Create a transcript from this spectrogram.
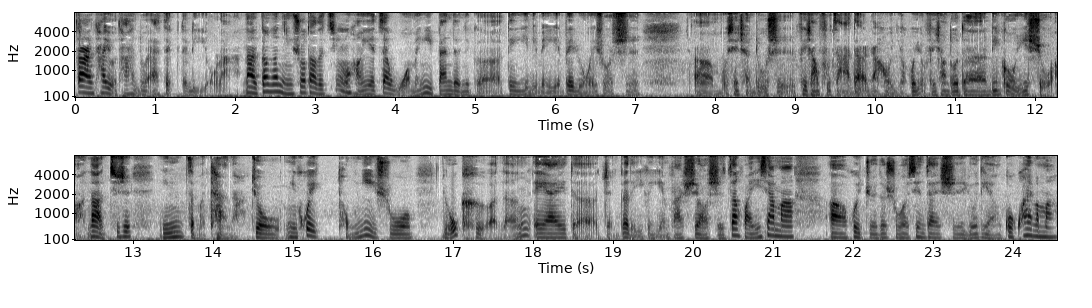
当然它有它很多 ethic 的理由啦。那刚刚您说到的金融行业，在我们一般的那个定义里面，也被认为说是。呃，某些程度是非常复杂的，然后也会有非常多的 legal issue 啊。那其实您怎么看呢？就你会同意说，有可能 AI 的整个的一个研发需要是暂缓一下吗？啊，会觉得说现在是有点过快了吗？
